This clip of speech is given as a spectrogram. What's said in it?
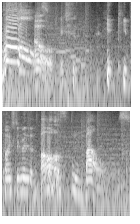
balls. Oh, he, just, he, he punched him in the balls. balls. Balls.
